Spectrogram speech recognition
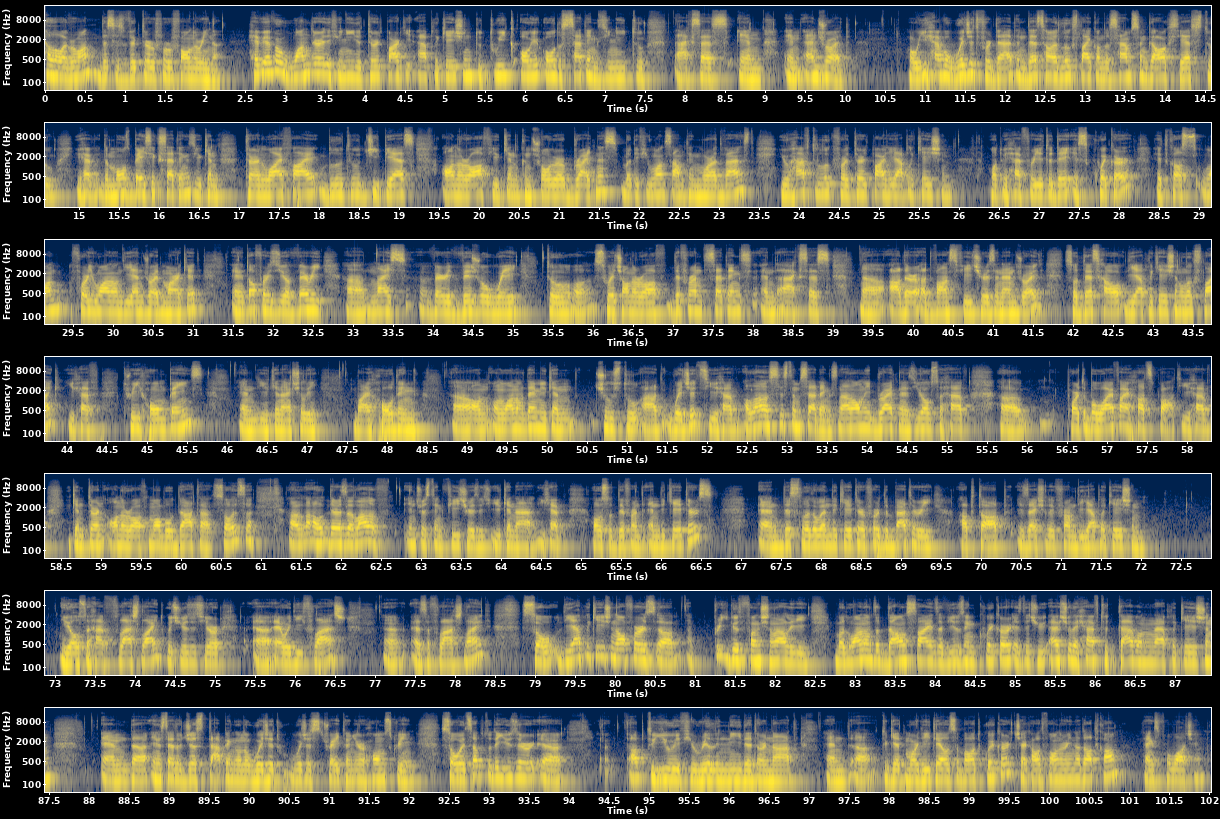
Hello everyone, this is Victor for Phone Arena. Have you ever wondered if you need a third-party application to tweak all, your, all the settings you need to access in, in Android? Well, you have a widget for that, and that's how it looks like on the Samsung Galaxy S2. You have the most basic settings. You can turn Wi-Fi, Bluetooth, GPS on or off. You can control your brightness, but if you want something more advanced, you have to look for a third-party application. What we have for you today is Quicker. It costs 141 on the Android market, and it offers you a very uh, nice, very visual way to uh, switch on or off different settings and access uh, other advanced features in Android. So that's how the application looks like. You have three home panes, and you can actually, by holding uh, on, on one of them, you can choose to add widgets. You have a lot of system settings, not only brightness, you also have uh, portable Wi-Fi hotspot. You have you can turn on or off mobile data. So it's a, a, a, there's a lot of interesting features that you can add. You have also different indicators. And this little indicator for the battery up top is actually from the application. You also have flashlight, which uses your uh, LED flash uh, as a flashlight. So the application offers uh, a pretty good functionality, but one of the downsides of using Quicker is that you actually have to tap on an application and uh, instead of just tapping on a widget which is straight on your home screen. So it's up to the user, uh, up to you if you really need it or not. And uh, to get more details about Quicker, check out phonearena.com. Thanks for watching.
